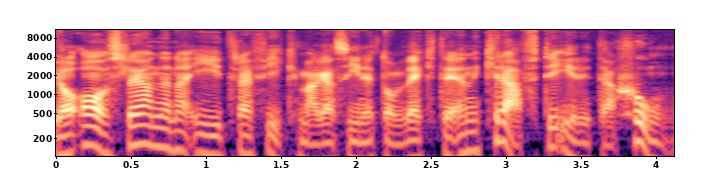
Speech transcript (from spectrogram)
Ja, avslöjandena i Trafikmagasinet de väckte en kraftig irritation.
